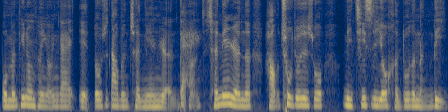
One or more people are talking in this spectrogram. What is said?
我们听众朋友应该也都是大部分成年人，对，成年人呢，好处就是说，你其实有很多的能力。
